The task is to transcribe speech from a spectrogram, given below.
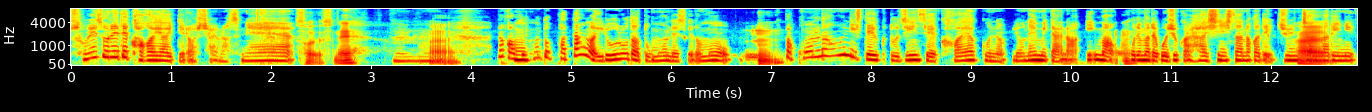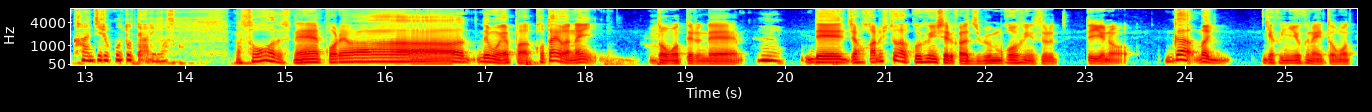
それぞれで輝いていらっしゃいますね。そうですね。うんはい。なんかもう本当パターンはいろいろだと思うんですけども、うんやっ。ぱこんな風にしていくと人生輝くのよね、みたいな、今、うんこれまで50回配信した中で、純ちゃんなりに感じることってありますか、まあ、そうですね。これは、でもやっぱ答えはないと思ってるんで、うん。で、じゃあ他の人がこういう風にしてるから自分もこういう風にするっていうのが、まあ逆に良くないと思っ。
